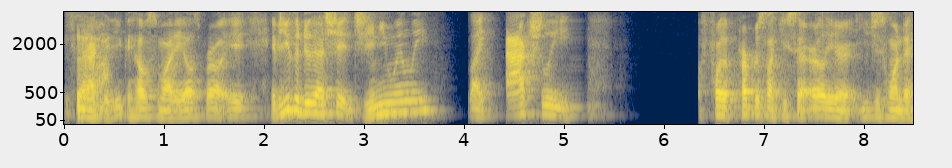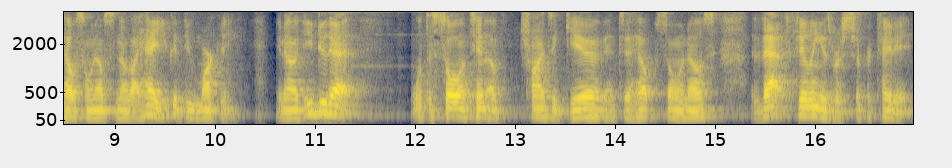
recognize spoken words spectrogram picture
So, exactly. You can help somebody else bro. If you could do that shit genuinely like actually for the purpose like you said earlier you just wanted to help someone else to know like hey you could do marketing. You know if you do that with the sole intent of trying to give and to help someone else, that feeling is reciprocated,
